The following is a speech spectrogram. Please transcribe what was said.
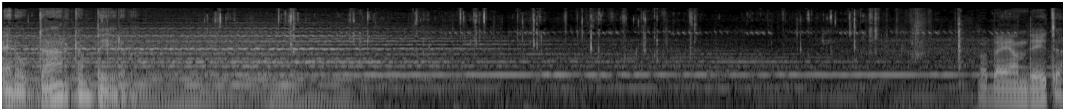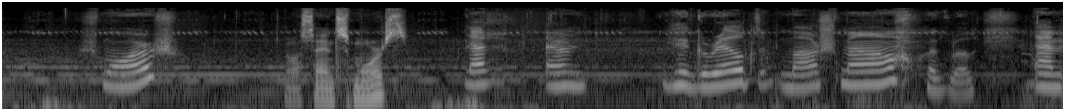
En ook daar kamperen we. Wat ben je aan het eten? S'mores. Wat zijn s'mores? Dat um, gegrilled marshmallow. Gegrilled. Um,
